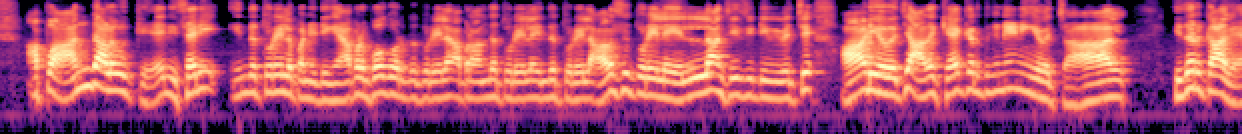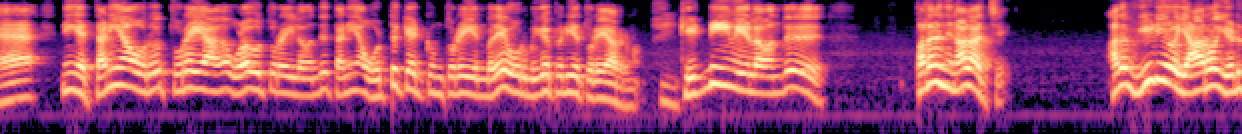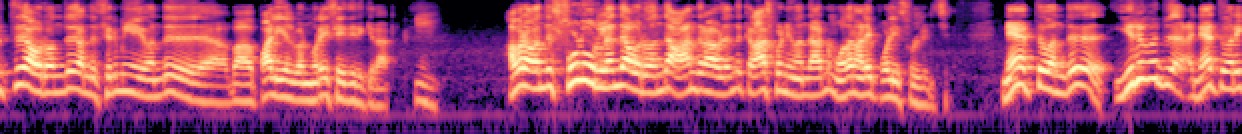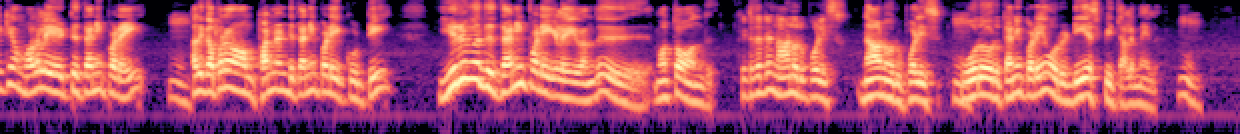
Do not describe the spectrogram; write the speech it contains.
அப்போ அந்த அளவுக்கு நீ சரி இந்த துறையில் பண்ணிட்டீங்க அப்புறம் போக்குவரத்து துறையில் அப்புறம் அந்த துறையில் இந்த துறையில் அரசு துறையில் எல்லாம் சிசிடிவி வச்சு ஆடியோ வச்சு அதை கேட்கறதுக்குன்னே நீங்கள் வச்சால் இதற்காக நீங்கள் தனியாக ஒரு துறையாக உளவுத்துறையில் வந்து தனியாக ஒட்டு கேட்கும் துறை என்பதே ஒரு மிகப்பெரிய துறையாக இருக்கணும். கிட்னியில் வந்து பதினஞ்சு நாள் ஆச்சு. அதை வீடியோ யாரோ எடுத்து அவர் வந்து அந்த சிறுமியை வந்து பாலியல் வன்முறை செய்திருக்கிறார். அவரை வந்து சூலூர்லேருந்து அவர் வந்து ஆந்திராவிலேருந்து கிராஸ் பண்ணி வந்தார்னு முத நாளே போலீஸ் சொல்லிடுச்சு நேற்று வந்து இருபது நேற்று வரைக்கும் முதல்ல எட்டு தனிப்படை. அதுக்கப்புறம் பன்னெண்டு தனிப்படை கூட்டி இருபது தனிப்படைகளை வந்து மொத்தம் வந்து கிட்டத்தட்ட நானூறு போலீஸ் நானூறு போலீஸ். ஒரு ஒரு தனிப்படையும் ஒரு டிஎஸ்பி தலைமையில்.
